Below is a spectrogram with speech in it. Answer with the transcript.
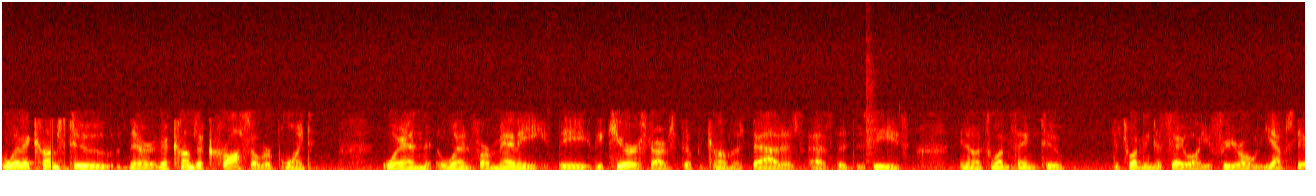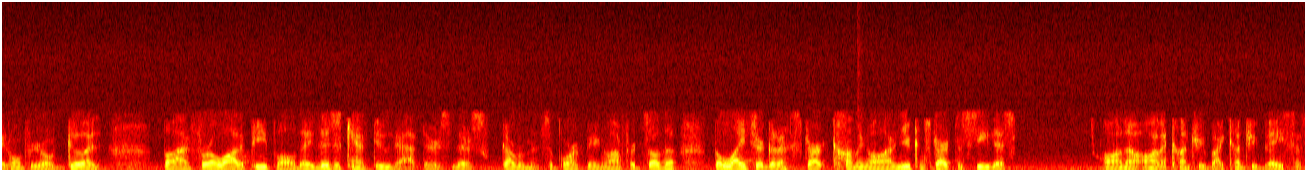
when it comes to there there comes a crossover point when when for many the the cure starts to become as bad as as the disease. You know, it's one thing to it's one thing to say, well, you for your own you have to stay at home for your own good. But for a lot of people, they, they just can't do that. There's there's government support being offered, so the the lights are going to start coming on. And you can start to see this on a on a country by country basis.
